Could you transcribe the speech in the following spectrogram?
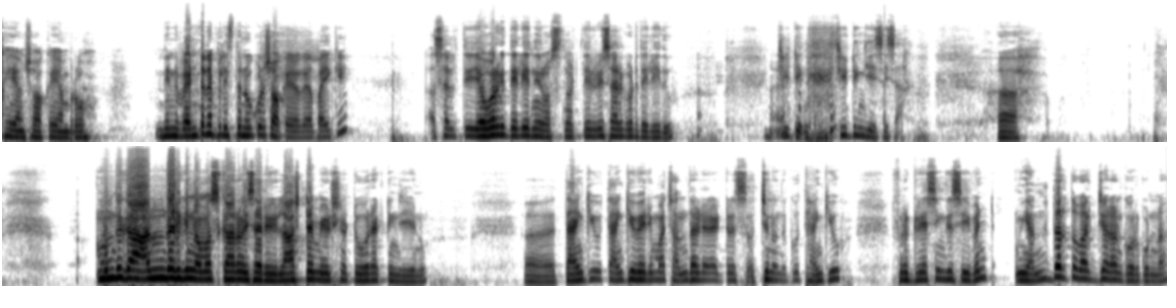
షాక్ అయ్యాం షాక్ అయ్యాం బ్రో. నిన్ను వెంటనే పిలిస్తే నువ్వు కూడా షాక్ అయ్యావు కదా పైకి? అసలు తె- ఎవరికి తెలియదు నేను వస్తున్నట్టు తెలివి సార్ కూడా తెలియదు చీటింగ్ చీటింగ్ చేసేసా. ఆ, ముందుగా అందరికీ నమస్కారం. ఈసారి లాస్ట్ టైం ఏడ్చినట్టు ఓవర్ యాక్టింగ్ చేయను. Thank you thank you very much అందరు డైరెక్టర్స్ వచ్చినందుకు thank you for gracing this event మీ అందరితో వర్క్ చేయాలని కోరుకున్నా.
